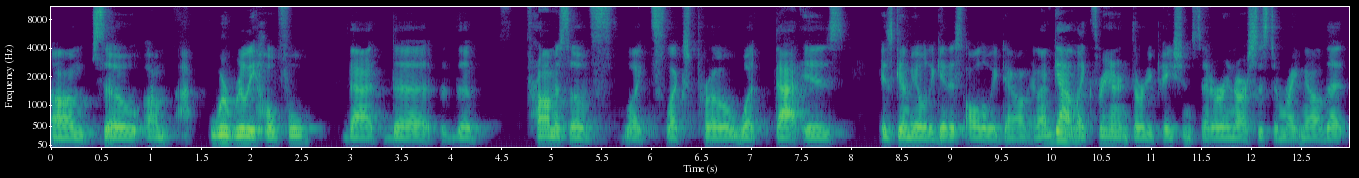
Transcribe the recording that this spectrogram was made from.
Um, so um, we're really hopeful that the the promise of like Flex Pro, what that is, is going to be able to get us all the way down. And I've got like 330 patients that are in our system right now that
